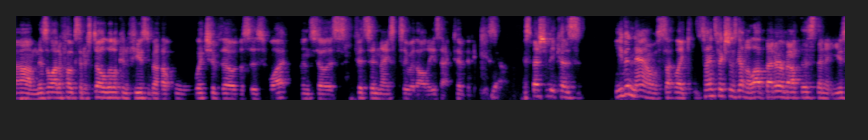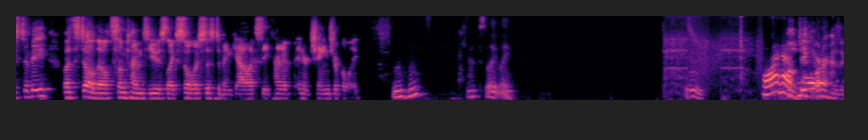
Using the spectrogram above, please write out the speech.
um, there's a lot of folks that are still a little confused about which of those is what, and so this fits in nicely with all these activities. Especially because even now, so, like science fiction has gotten a lot better about this than it used to be, but still they'll sometimes use like solar system and galaxy kind of interchangeably. Mhm. Absolutely. Well, I have, Oh, Dave Warner has a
